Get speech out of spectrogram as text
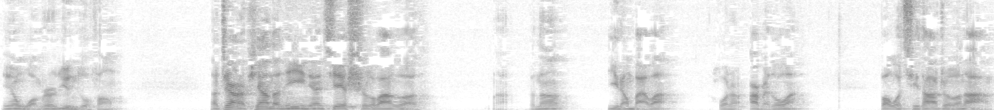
因为我们是运作方嘛。那这样的片子，你一年接十个八个的，啊，可能一两百万或者二百多万，包括其他这个那个，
